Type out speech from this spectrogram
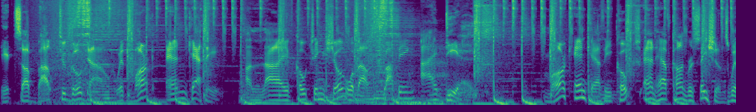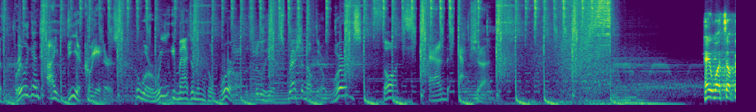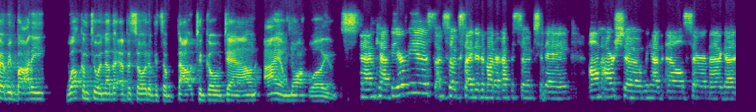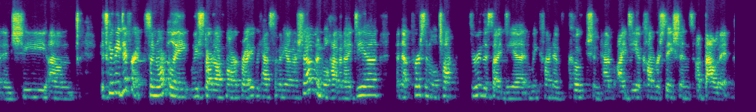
It's about to go down with Marc and Cathey, a live coaching show about dropping ideas. Marc and Cathey coach and have conversations with brilliant idea creators who are reimagining the world through the expression of their words, thoughts, and actions. Hey, what's up, everybody? Welcome to another episode of It's About to Go Down. I am Marc Williams. And I'm Cathey Ermias. I'm so excited about our episode today. On our show, we have El Seremaga, and she, um, it's going to be different. So, normally we start off, Marc, right? We have somebody on our show and we'll have an idea, and that person will talk through this idea, and we kind of coach and have idea conversations about it.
